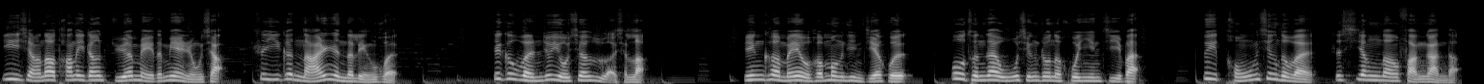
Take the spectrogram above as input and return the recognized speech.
一想到他那张绝美的面容下是一个男人的灵魂，这个吻就有些恶心了。宾客没有和孟进结婚，不存在无形中的婚姻羁绊。对同性的吻是相当反感的。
